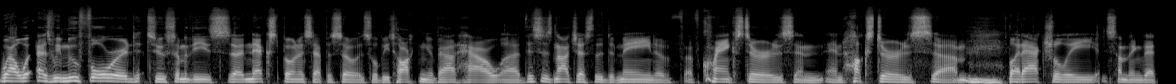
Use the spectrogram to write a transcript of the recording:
Well, as we move forward to some of these uh, next bonus episodes, we'll be talking about how uh, this is not just the domain of, of cranksters and, and hucksters, um, but actually something that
